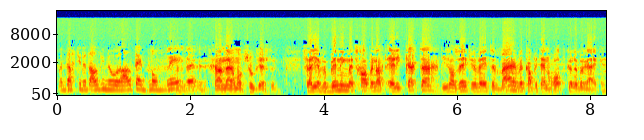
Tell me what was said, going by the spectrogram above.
Maar dacht je dat al die Noren altijd blond bleven? Eh, ga naar hem op zoek, Esther. Stel je in verbinding met schouwburgnacht Eli Carta. Die zal zeker weten waar we kapitein Hot kunnen bereiken.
